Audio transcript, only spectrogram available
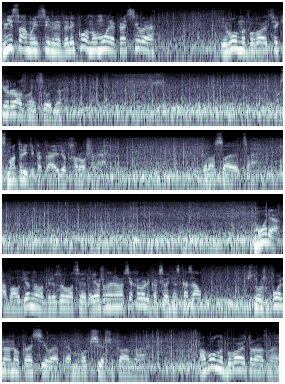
Не самые сильные далеко, но море красивое. И волны бывают всякие разные сегодня. Смотрите, какая идет хорошая. Красавица. Море обалденного бирюзового цвета. Я уже, наверное, во всех роликах сегодня сказал, что уж больно оно красивое, прям вообще шикарное. А волны бывают разные.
